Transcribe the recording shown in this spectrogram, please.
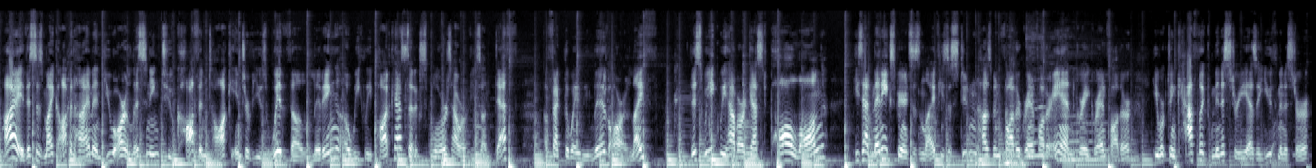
Hi, this is Mike Oppenheim, and you are listening to Coffin Talk Interviews with the Living, a weekly podcast that explores how our views on death affect the way we live our life. This week, we have our guest Paul Long. He's had many experiences in life. He's a student, husband, father, grandfather, and great grandfather. He worked in Catholic ministry as a youth minister,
